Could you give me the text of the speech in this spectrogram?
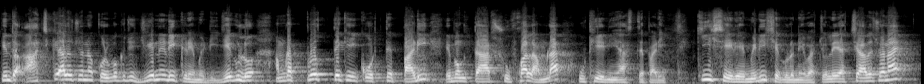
কিন্তু আজকে আলোচনা করব কিছু জেনেরিক রেমেডি যেগুলো আমরা প্রত্যেকেই করতে পারি এবং তার সুফল আমরা উঠিয়ে নিয়ে আসতে পারি। কি সেই রেমেডি সেগুলো নিয়ে চলে যাচ্ছে আলোচনায়।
